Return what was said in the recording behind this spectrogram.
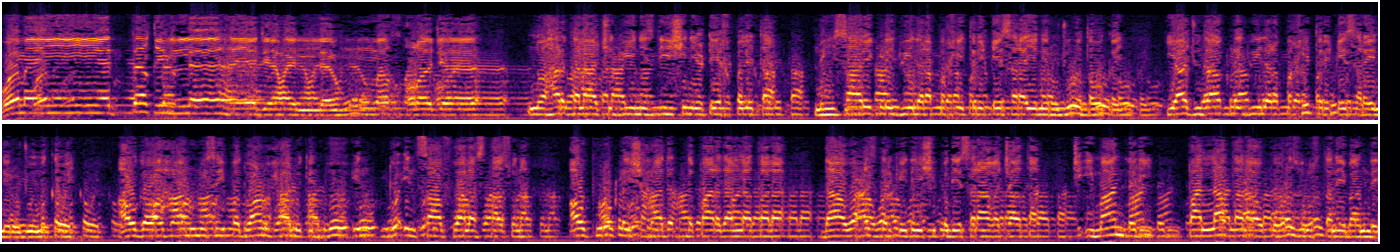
ومن يتق الله يجعل له مخرجا. نو هر کله چې دوی نږدې شي نیټه خپل ته. نو حصار کړی دوی لره په خې طریقې سره یې رجوع ته وکي یا جدا کړی دوی لره په خې طریقې سره یې رجوع مکوي او گواهانو نسی په دوانو حالو کې دو ان دو انصاف والا ستاسونه او پوره کړی شهادت د پاره د الله تعالی. دا وعظ درکې دی شي په دې سره غچاته چې ایمان لري په الله تعالی او په ورځ وروستنه باندې.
